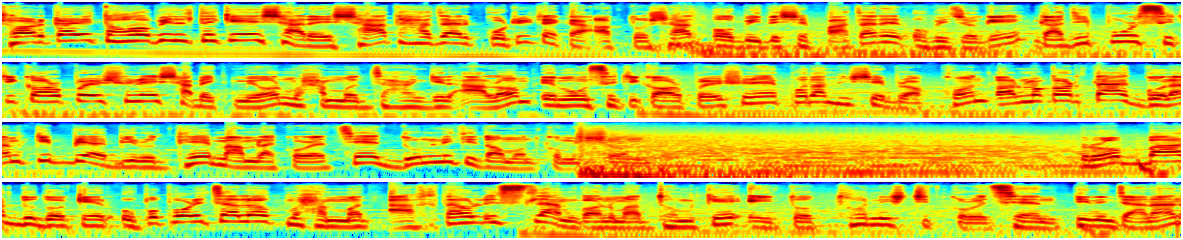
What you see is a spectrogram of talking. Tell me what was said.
সরকারি তহবিল থেকে সাড়ে সাত হাজার কোটি টাকা আত্মসাত ও বিদেশে পাচারের অভিযোগে গাজীপুর সিটি কর্পোরেশনের সাবেক মেয়র মোহাম্মদ জাহাঙ্গীর আলম এবং সিটি কর্পোরেশনের প্রধান হিসেব রক্ষণ কর্মকর্তা গোলাম কিবরিয়ার বিরুদ্ধে মামলা করেছে দুর্নীতি দমন কমিশন। রোববার দুদকের উপপরিচালক মোহাম্মদ আখতাউল ইসলাম গণমাধ্যমকে এই তথ্য নিশ্চিত করেছেন। তিনি জানান,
